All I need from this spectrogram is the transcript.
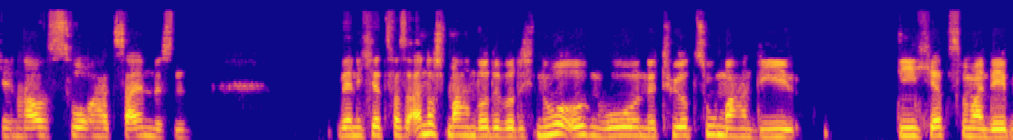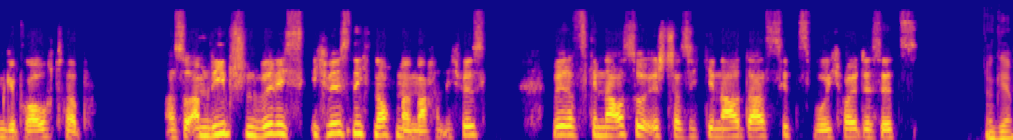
genau so hat sein müssen. Wenn ich jetzt was anderes machen würde, würde ich nur irgendwo eine Tür zumachen, die, die ich jetzt für mein Leben gebraucht habe. Also am liebsten will ich ich will es nicht nochmal machen. Ich will, will, dass es genauso ist, dass ich genau da sitze, wo ich heute sitze. Okay.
